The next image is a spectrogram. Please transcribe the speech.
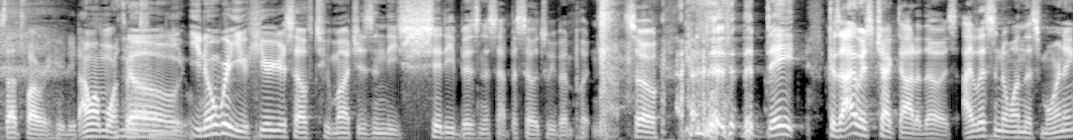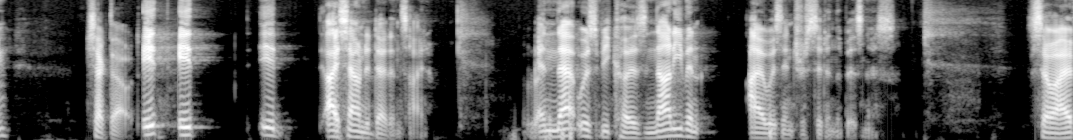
So that's why we're here, dude. I want more threats No, from you. you know where you hear yourself too much is in these shitty business episodes we've been putting out. So the, the date, because I was checked out of those. I listened to one this morning. Checked out. It it it. I sounded dead inside, Right. and that was because not even I was interested in the business. So I,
